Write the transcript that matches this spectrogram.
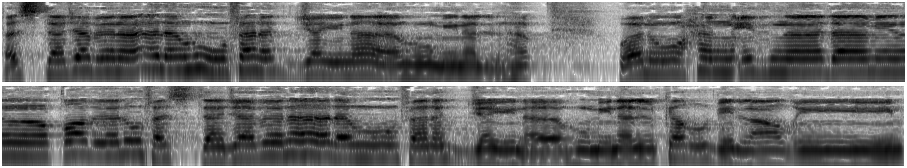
فاستجبنا له فنجيناه من الهم ونوحا إذ نادى من قبل فاستجبنا له فنجيناه من الكرب العظيم.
